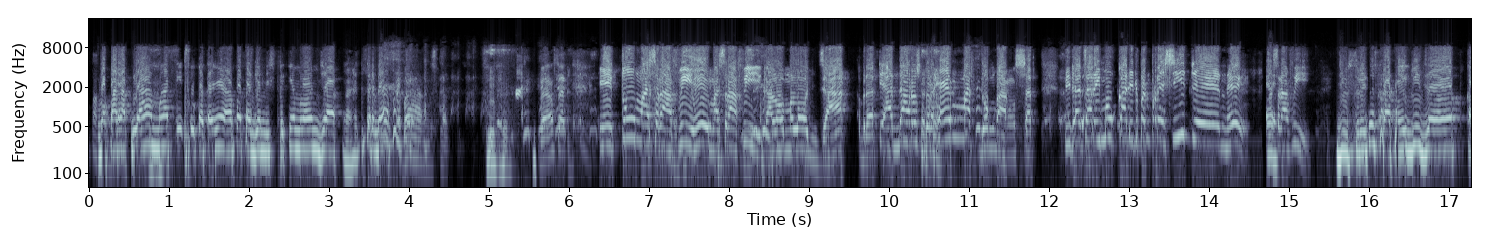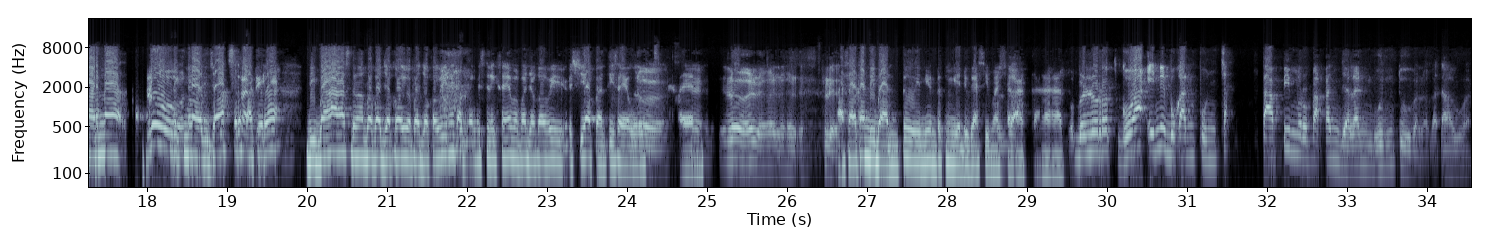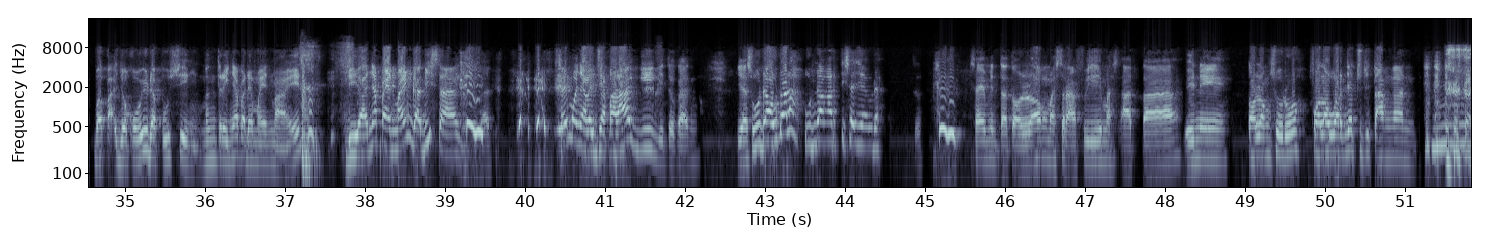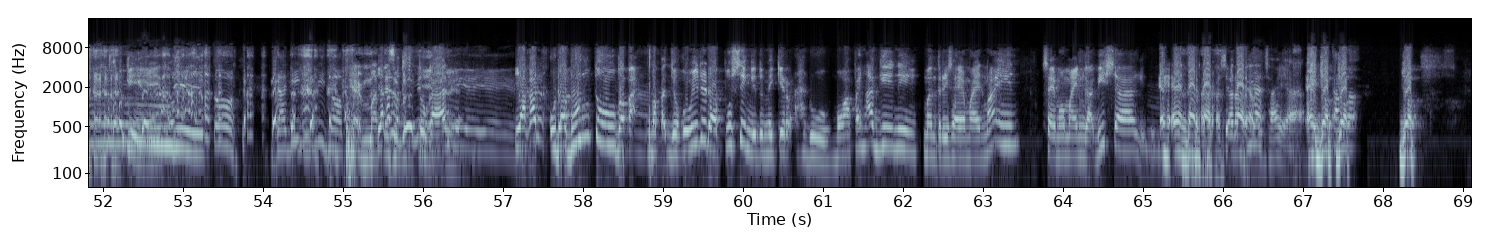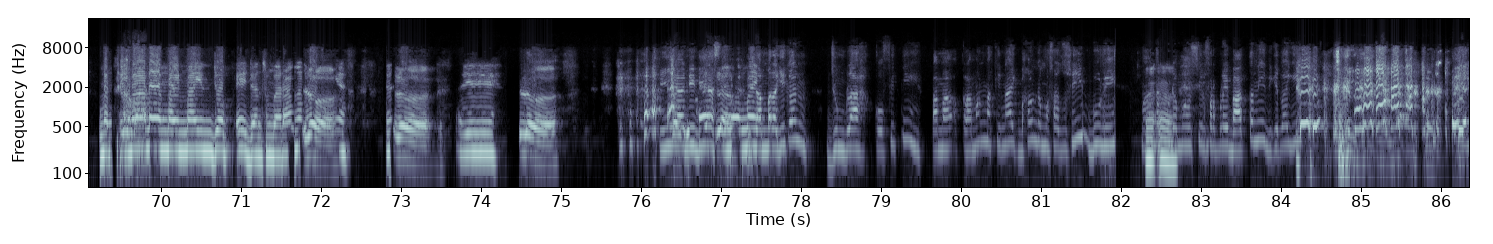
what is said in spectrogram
Bapak Rapi Ahmad itu katanya apa tagihan listriknya melonjak. Nah, itu terdampak. Bangsat. Bangsat. Itu Mas Raffi, hei Mas Raffi, kalau melonjak berarti Anda harus berhemat dong bangsat. Tidak cari muka di depan presiden, hei Mas Eh. Raffi. Justru itu strategi job karena Loh, listrik melonjak terus strategi. akhirnya dibahas dengan Bapak Jokowi. Bapak Jokowi ini tagihan listrik saya Bapak Jokowi siap nanti saya urus. Loh. Loh, loh, loh. Asalkan dibantu ini untuk mengedukasi masyarakat. Menurut gua ini bukan puncak tapi merupakan jalan buntu kalau kata gua. Bapak Jokowi udah pusing, menterinya pada main-main, dianya pengen main nggak bisa gitu kan. Saya mau nyalain siapa lagi gitu kan. Ya sudah, udahlah, undang artis aja udah. Saya minta tolong Mas Raffi, Mas Atta, ini tolong suruh followernya cuci tangan. gitu. gitu. Jadi ini jawab. Hematnya Ya kan seperti begitu itu kan? ya. Iya, iya, iya. Ya kan udah buntu Bapak Bapak Jokowi dia udah pusing gitu mikir aduh mau apain lagi nih menteri saya main-main saya mau main nggak bisa gitu Eh, eh, ntar, ntar. kasih orang orang saya Eh, job, job, job. Menteri mana yang main-main job? Eh, jangan sembarangan. loh Iya. loh Eh, loh Iya nih dia. Ditambah lagi kan jumlah COVID nih lama kelamaan makin naik. Bahkan udah mau 100 ribu nih. Mantap Mm-mm. udah mau silver play button nih dikit lagi.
